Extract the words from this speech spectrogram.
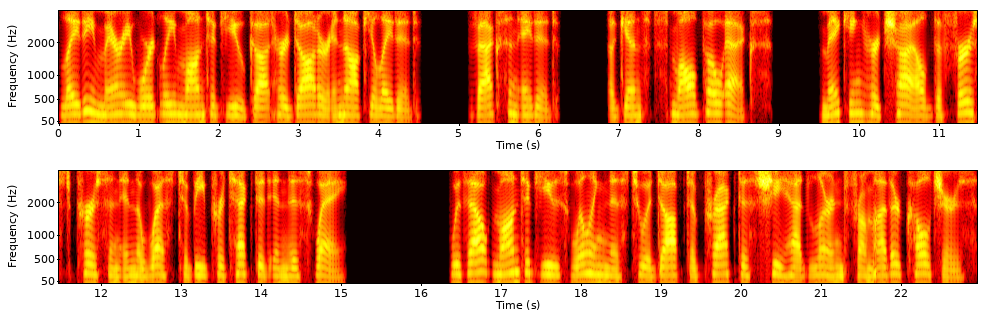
Lady Mary Wortley Montagu got her daughter inoculated, vaccinated, against smallpox, making her child the first person in the West to be protected in this way. Without Montagu's willingness to adopt a practice she had learned from other cultures,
